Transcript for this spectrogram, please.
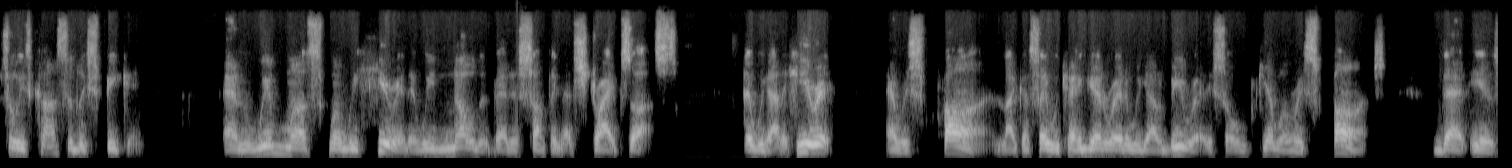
So He's constantly speaking. And we must, when we hear it, and we know that that is something that strikes us, that we got to hear it and respond. Like I say, we can't get ready, we got to be ready. So give a response that is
